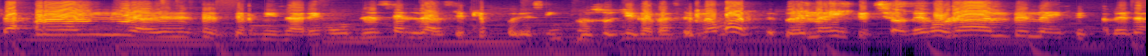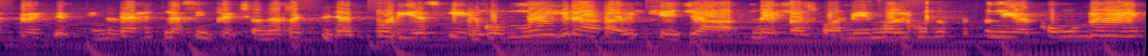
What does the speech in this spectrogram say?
las probabilidades de terminar en un desenlace que puede incluso llegar a ser la muerte. Entonces las infecciones orales, las infecciones gastrointestinales, las infecciones respiratorias y algo muy grave que ya me pasó a mí en alguna oportunidad con un bebé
